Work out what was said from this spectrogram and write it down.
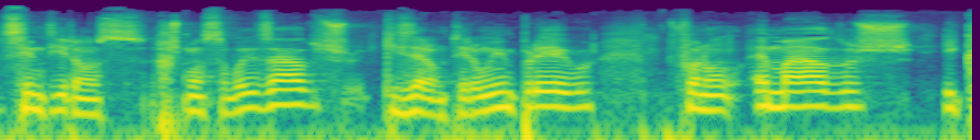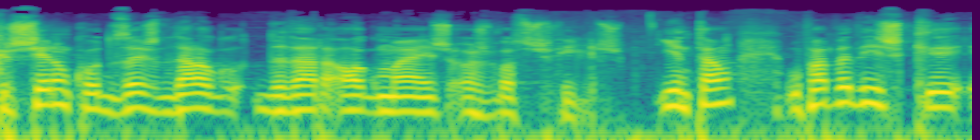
sentiram-se responsabilizados, quiseram ter um emprego, foram amados e cresceram com o desejo de dar algo, de dar algo mais aos vossos filhos. E então o Papa diz que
